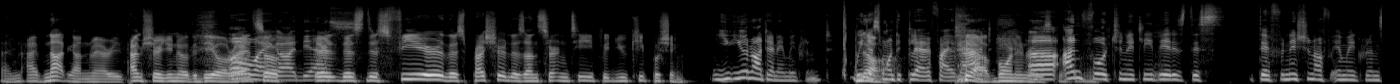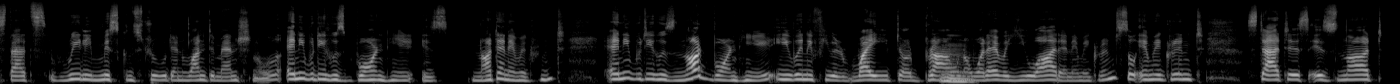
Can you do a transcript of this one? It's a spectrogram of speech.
And I've not gotten married. I'm sure you know the deal, right? Oh my so God, yes. there's there's there's fear, there's pressure, there's uncertainty, but you keep pushing. You, you're not an immigrant. We just want to clarify that. Yeah, born and raised. Uh, unfortunately, there is this definition of immigrants that's really misconstrued and one dimensional. Anybody who's born here is not an immigrant. Anybody who's not born here, even if you're white or brown Hmm. or whatever, you are an immigrant. So, immigrant status is not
